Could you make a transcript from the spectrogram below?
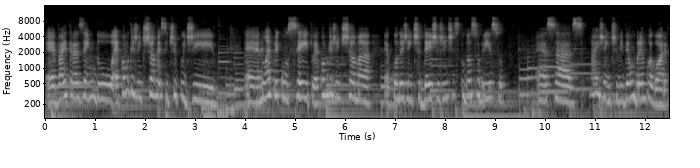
é, vai trazendo, é como que a gente chama esse tipo de é, não é preconceito, é como que a gente chama é, quando a gente deixa, a gente estudou sobre isso, essas. Ai, gente, me deu um branco agora.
